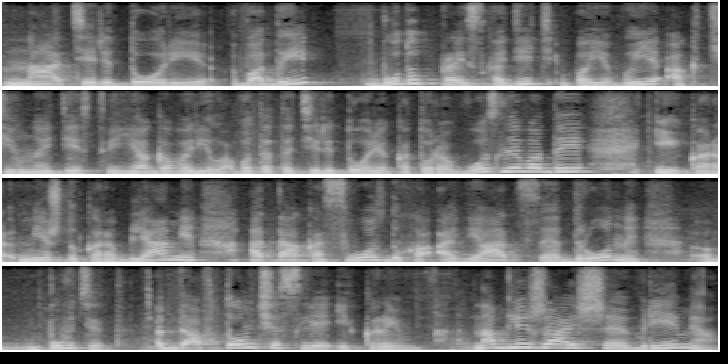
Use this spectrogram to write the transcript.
на территории воды будут происходить боевые активные действия. Я говорила, вот эта территория, которая возле воды и между кораблями, атака с воздуха, авиация, дроны э, будет. Да, в том числе и Крым. На ближайшее время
